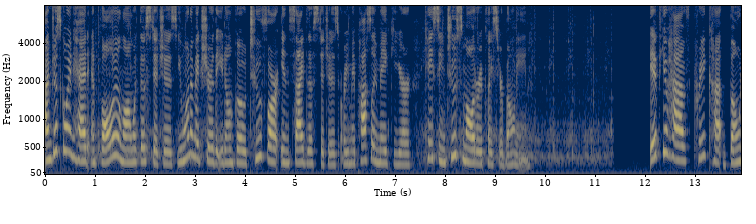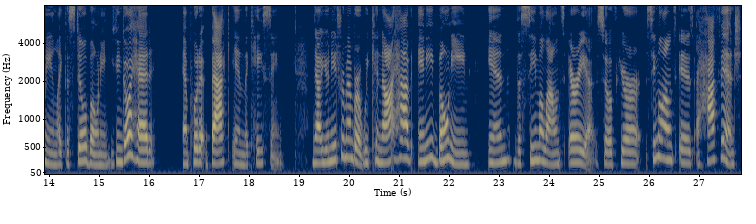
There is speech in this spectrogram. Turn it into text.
I'm just going ahead and following along with those stitches. You want to make sure that you don't go too far inside those stitches or you may possibly make your casing too small to replace your boning. If you have pre-cut boning like the steel boning, you can go ahead and put it back in the casing. Now you need to remember we cannot have any boning in the seam allowance area. So if your seam allowance is a half inch,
